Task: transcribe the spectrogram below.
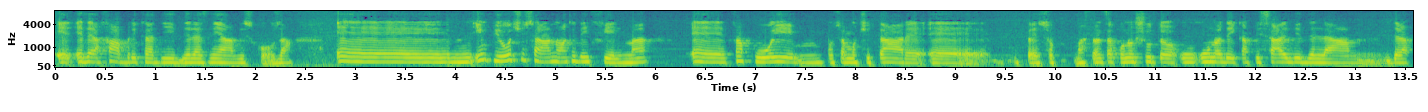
e, e della fabbrica di, dell'Esnia Viscosa. E in più ci saranno anche dei film fra cui possiamo citare, eh, penso abbastanza conosciuto, un, uno dei capisaldi della, della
